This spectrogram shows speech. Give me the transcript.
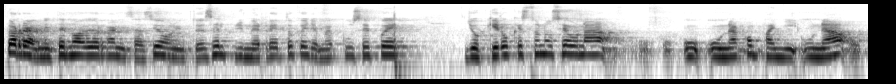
pero realmente no había organización, entonces el primer reto que yo me puse fue yo quiero que esto no sea una, una compañía, una,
